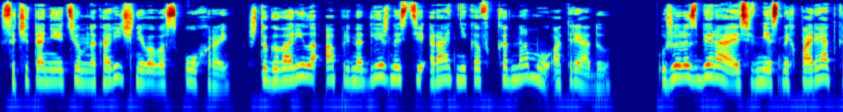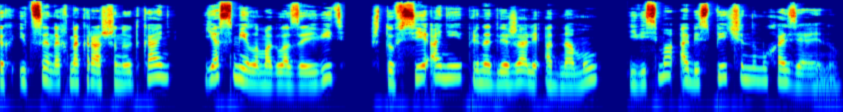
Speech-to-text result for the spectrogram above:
сочетание темно-коричневого с охрой, что говорило о принадлежности ратников к одному отряду. Уже разбираясь в местных порядках и ценах на крашеную ткань, я смело могла заявить, что все они принадлежали одному и весьма обеспеченному хозяину.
